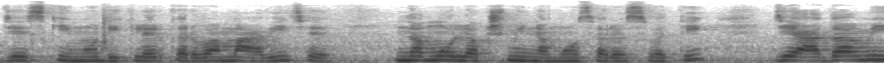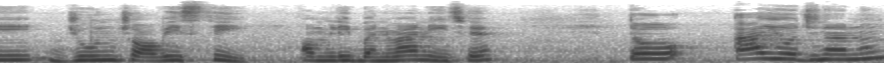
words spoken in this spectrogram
જે સ્કીમો ડિક્લેર કરવામાં આવી છે, નમો લક્ષ્મી, નમો સરસ્વતી, જે આગામી જૂન ચોવીસથી અમલી બનવાની છે તો આ યોજનાનું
